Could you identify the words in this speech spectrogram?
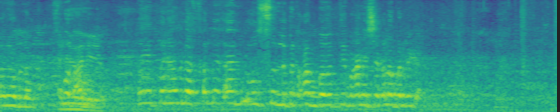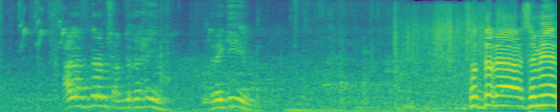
أنا هبلك اصبر اليوم. علي طيب أنا هبلك خلينا الآن نوصل لابن عم بودي معنا شغلة بالرقع على فكرة مش عبد الرحيم رقيم. صدق يا سمير.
